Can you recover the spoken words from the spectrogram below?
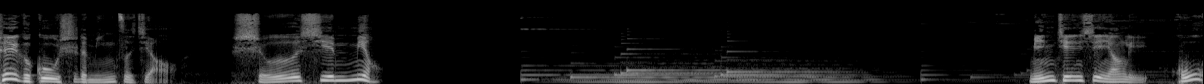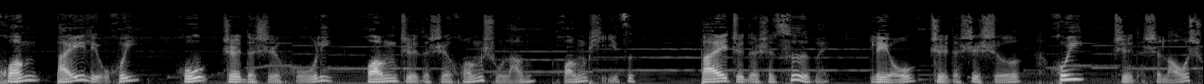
这个故事的名字叫《蛇仙庙》。民间信仰里，狐黄白柳灰，狐指的是狐狸，黄指的是黄鼠狼、黄皮子，白指的是刺猬，柳指的是蛇，灰指的是老鼠。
